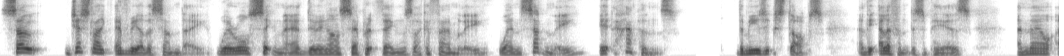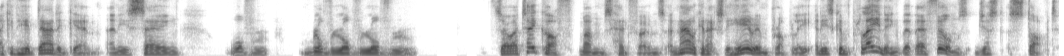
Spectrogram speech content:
So, just like every other Sunday, we're all sitting there doing our separate things like a family when suddenly it happens. The music stops and the elephant disappears. And now I can hear dad again, and he's saying, wovl, lov, lov, lov. So I take off mum's headphones, and now I can actually hear him properly, and he's complaining that their films just stopped.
